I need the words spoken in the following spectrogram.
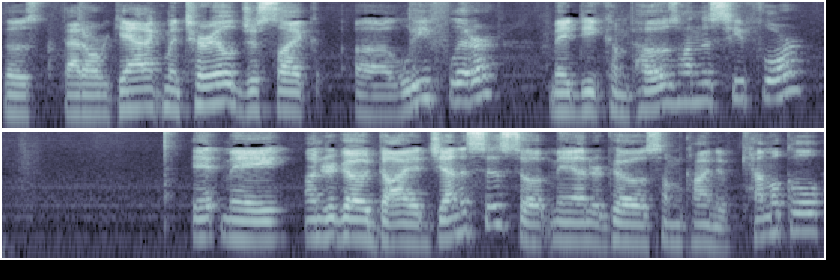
Those, that organic material, just like leaf litter, may decompose on the seafloor. It may undergo diagenesis, so it may undergo some kind of chemical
